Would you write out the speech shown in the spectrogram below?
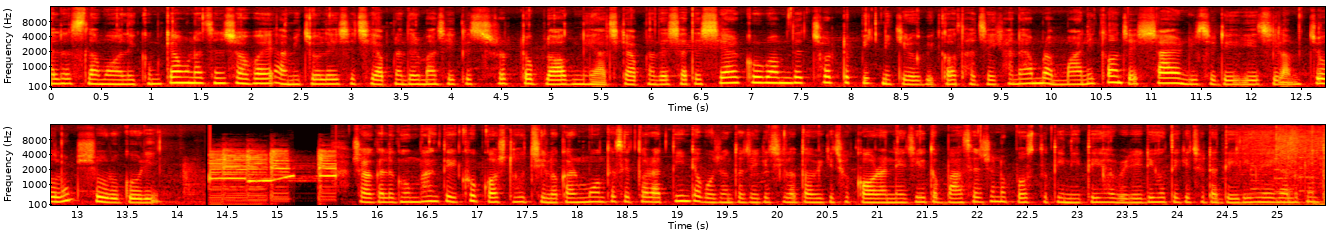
আসসালামু আলাইকুম। কেমন আছেন সবাই? আমি চলে এসেছি আপনাদের মাঝে একটি ছোট্ট ব্লগ নিয়ে। আজকে আপনাদের সাথে শেয়ার করব আমাদের ছোট্ট পিকনিকের অভিজ্ঞতা, যেখানে আমরা মানিকগঞ্জে সায়ন রিসোর্টে গিয়েছিলাম। চলুন শুরু করি। সকালে ঘুম ভাঙতেই খুব কষ্ট হচ্ছিল, কারণ মন্তাসির তো রাত তিনটা পর্যন্ত জেগেছিল, তবে কিছু করার নেই। যেহেতু বাসের জন্য প্রস্তুতি নিতেই হবে রেডি হতে কিছুটা দেরি হয়ে গেল, কিন্তু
